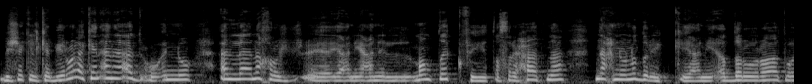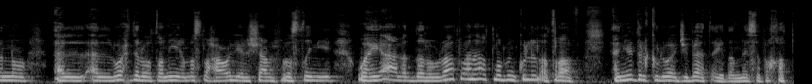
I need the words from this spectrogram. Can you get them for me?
بشكل كبير. ولكن أنا أدعو إنه أن لا نخرج يعني عن المنطق في تصريحاتنا. نحن ندرك يعني الضرورات وإنه ال- الوحدة الوطنية مصلحة عليا للشعب الفلسطيني وهي أعلى الضرورات وأنا أطلب من كل الأطراف أن يدركوا الواجبات أيضا ليس فقط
